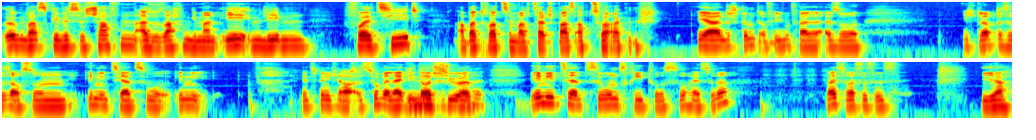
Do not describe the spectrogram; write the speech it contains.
irgendwas Gewisses schaffen, also Sachen, die man eh im Leben vollzieht, aber trotzdem macht es halt Spaß abzuhaken. Ja, das stimmt auf jeden Fall. Also, ich glaube, das ist auch so ein Initiation. In, jetzt bin ich raus. Es tut mir leid, die deutsche Initiat- Sprache. Initiationsritus, so heißt, oder? Weißt du, was das ist? Ja,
